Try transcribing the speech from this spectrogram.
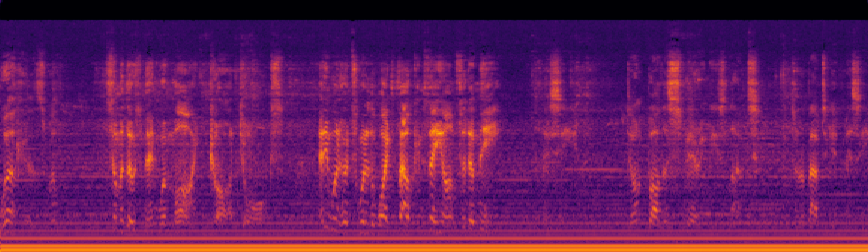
workers will. Some of those men were mine, guard dogs. Anyone hurts one of the White Falcons, they answer to me. I see. Don't bother sparing these louts. Things are about to get messy.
